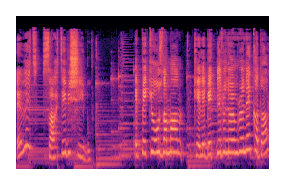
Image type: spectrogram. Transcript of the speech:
Evet, sahte bir şey bu. E peki o zaman kelebeklerin ömrü ne kadar?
